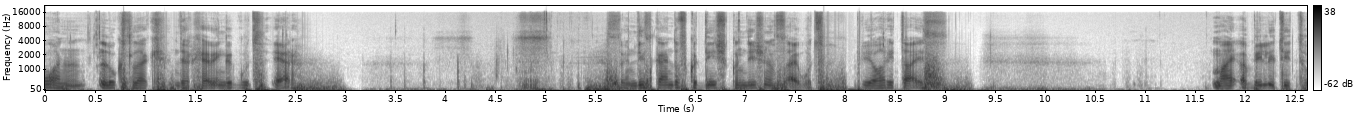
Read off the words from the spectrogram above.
no one looks like they're having a good air. So in this kind of condi conditions I would prioritize my ability to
